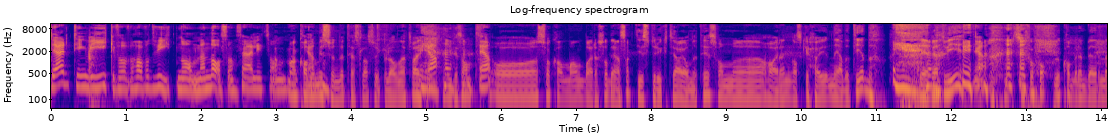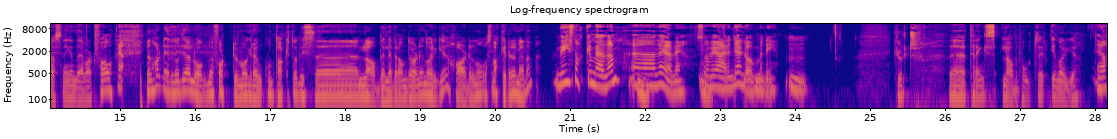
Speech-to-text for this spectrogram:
det er ting vi ikke får, har fått vite noe om ennå. Så sånn, man kan jo ja. misunne Tesla superladnettverk, ja. ikke sant. Ja. Og så kan man bare, så det er sagt, gi stryk til Ionity, som uh, har en ganske høy nedetid. Det vet vi. så vi får håpe det kommer en bedre løsning enn det, i hvert fall. Men har dere noe dialog med Fortum og Grønn Kontakt og disse ladeleverandørene i Norge? Har dere noe, Snakker dere med dem? Vi snakker med dem, uh, det gjør vi. Så mm. vi er i dialog med de. Mm. Kult. Det trengs ladepunkter i Norge. Ja,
